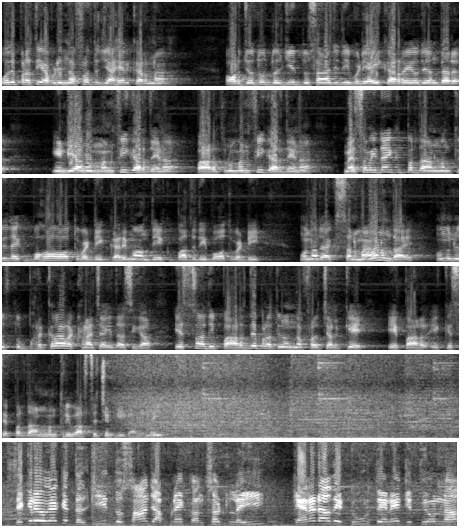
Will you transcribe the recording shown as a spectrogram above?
ਉਹਦੇ ਪ੍ਰਤੀ ਆਪਣੀ ਨਫ਼ਰਤ ਜ਼ਾਹਿਰ ਕਰਨਾ ਔਰ ਜਦੋਂ ਦਲਜੀਤ ਦੁਸਾਂਝ ਦੀ ਵਡਿਆਈ ਕਰ ਰਹੇ, ਉਹਦੇ ਅੰਦਰ ਇੰਡੀਆ ਨੂੰ ਮੰਨਫੀ ਕਰ ਦੇਣਾ, ਭਾਰਤ ਨੂੰ ਮੰਨਫੀ ਕਰ ਦੇਣਾ, ਮੈਂ ਸਮਝਦਾ ਕਿ ਪ੍ਰਧਾਨ ਮੰਤਰੀ ਦਾ ਇੱਕ ਬਹੁਤ ਵੱਡੀ ਗਰਿਮਾ ਹੁੰਦੀ, ਇੱਕ ਪਦ ਦੀ ਬਹੁਤ ਵੱਡੀ, ਉਹਨਾਂ ਦਾ ਇੱਕ ਸਨਮਾਨ ਹੁੰਦਾ ਹੈ ਉਹਨਾਂ ਨੂੰ ਇਸ ਤੋਂ ਬਰਕਰਾਰ ਰੱਖਣਾ ਚਾਹੀਦਾ ਸੀਗਾ, ਇਸ ਤਰ੍ਹਾਂ ਦੀ ਭਾਰਤ ਦੇ ਪ੍ਰਤੀ ਉਹਨਾਂ ਨਫ਼ਰਤ ਚੱਲ ਕੇ ਇਹ ਭਾਰਤ ਇਹ ਕਿਸੇ ਪ੍ਰਧਾਨ ਮੰਤਰੀ ਵਾਸਤੇ ਚੰਗੀ ਗੱਲ ਨਹੀਂ। ਜ਼ਿਕਰ ਹੋ ਗਿਆ ਕਿ ਦਲਜੀਤ ਦੋਸਾਂਝ ਆਪਣੇ ਕੰਸਰਟ ਲਈ ਕੈਨੇਡਾ ਦੇ ਟੂਰ ਤੇ ਨੇ, ਜਿੱਥੇ ਉਹਨਾਂ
